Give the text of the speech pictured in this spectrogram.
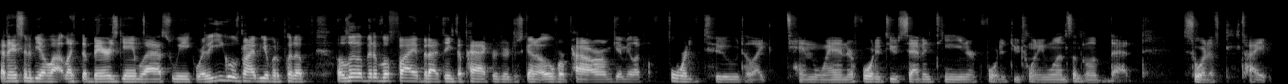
I think it's going to be a lot like the Bears game last week, where the Eagles might be able to put up a little bit of a fight, but I think the Packers are just going to overpower them, give me like a 42 to like 10 win, or 42 17, or 42 21, something of that sort of type.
